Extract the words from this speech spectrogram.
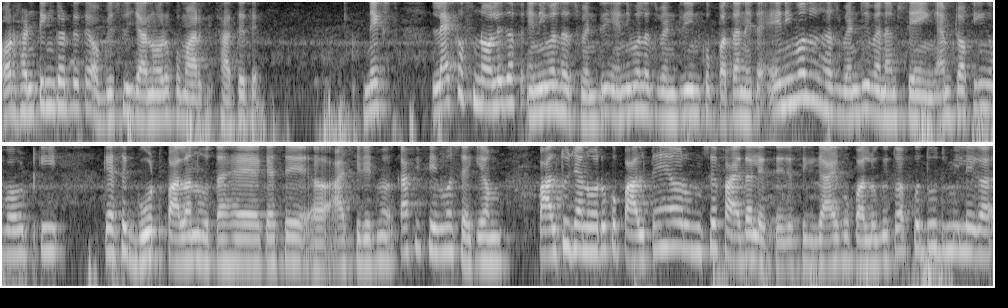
और हंटिंग करते थे ऑब्वियसली जानवरों को मार के खाते थे। Next lack of knowledge of animal husbandry animal husbandry इनको पता नहीं था। Animal husbandry when I am saying I am talking about कि कैसे गोट पालन होता है, कैसे आज के डेट में काफ़ी फ़ेमस है कि हम पालतू जानवरों को पालते हैं और उनसे फ़ायदा लेते हैं। जैसे कि गाय को पालोगे तो आपको दूध मिलेगा,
